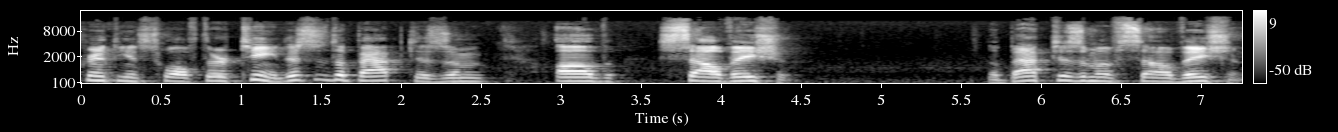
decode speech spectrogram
Corinthians 12 13. This is the baptism of salvation. The baptism of salvation.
